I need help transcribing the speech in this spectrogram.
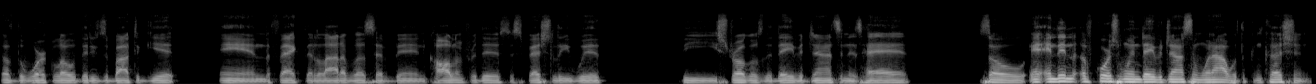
of the workload that he's about to get and the fact that a lot of us have been calling for this, especially with the struggles that David Johnson has had. So, and, and then of course, when David Johnson went out with the concussion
